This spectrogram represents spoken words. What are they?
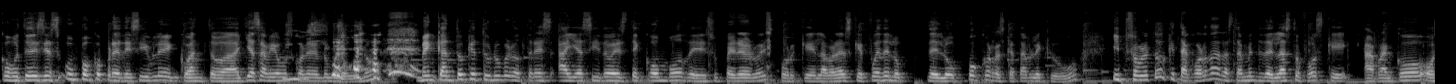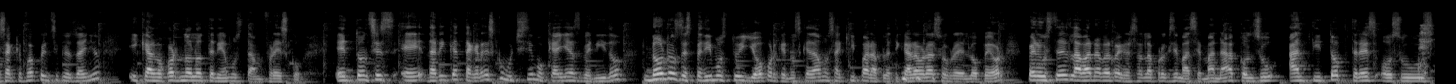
Como tú decías, un poco predecible en cuanto a ya sabíamos cuál era el número uno. Me encantó que tu número 3 haya sido este combo de superhéroes, porque la verdad es que fue de lo, de lo poco rescatable que hubo. Y sobre todo que te acordaras también de The Last of Us, que arrancó, o sea, que fue a principios de año y que a lo mejor no lo teníamos tan fresco. Entonces, eh, Darinka, te agradezco muchísimo que hayas venido. No nos despedimos tú y yo, porque nos quedamos aquí para platicar ahora sobre lo peor, pero ustedes la van a ver regresar la próxima semana con su anti-top 3 o sus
